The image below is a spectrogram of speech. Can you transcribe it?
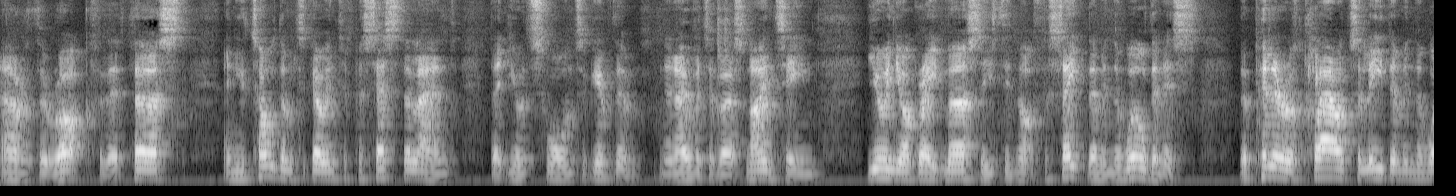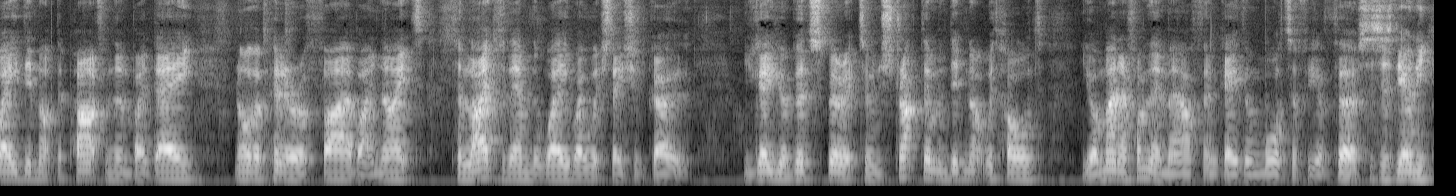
out of the rock for their thirst, and you told them to go in to possess the land that you had sworn to give them. And then over to verse 19 You in your great mercies did not forsake them in the wilderness. The pillar of cloud to lead them in the way did not depart from them by day, nor the pillar of fire by night, to light for them the way by which they should go. You gave your good spirit to instruct them, and did not withhold your manna from their mouth, and gave them water for your thirst. This is the only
